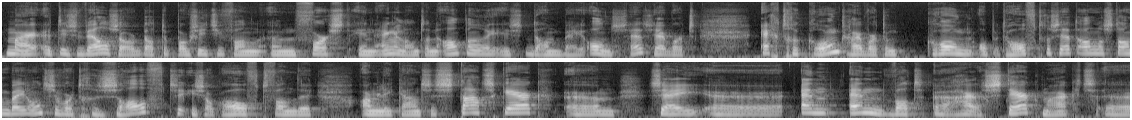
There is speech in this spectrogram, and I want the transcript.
Maar het is wel zo dat de positie van een vorst in Engeland een andere is dan bij ons. Hè. Zij wordt echt gekroond. Hij wordt een kroon op het hoofd gezet, anders dan bij ons. Ze wordt gezalfd. Ze is ook hoofd van de Anglikaanse staatskerk. Um, zij, uh, en, en wat uh, haar sterk maakt, uh,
